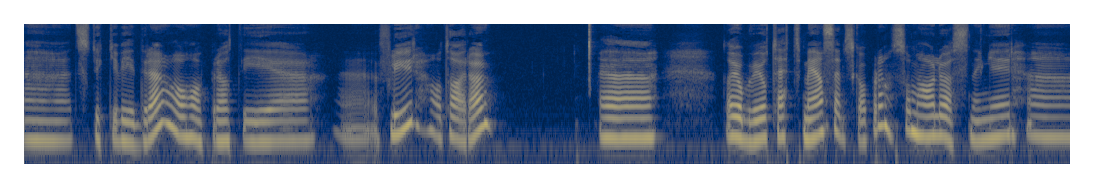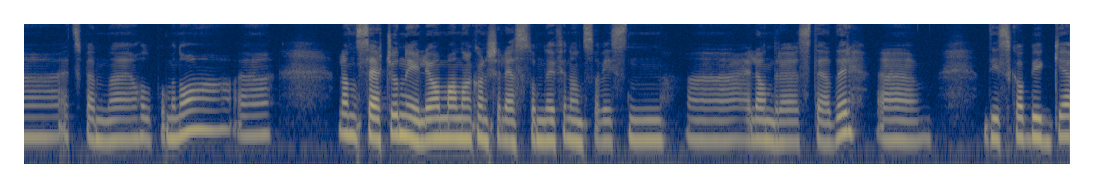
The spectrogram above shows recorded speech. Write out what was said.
eh, et stykke videre og håper at de eh, flyr og tar av. Eh, da jobber vi jo tett med selskaper da, som har løsninger. Eh, et spennende jeg holder på med nå. lanserte jo nylig, om man har kanskje lest om det i Finansavisen eller andre steder. Eh, de skal bygge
